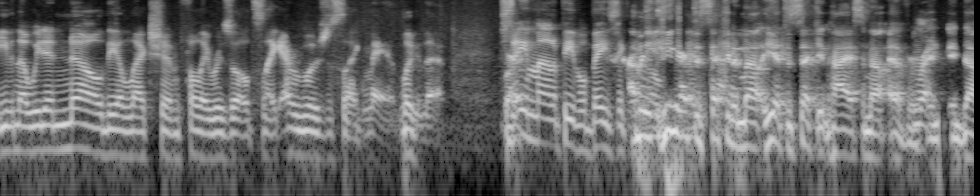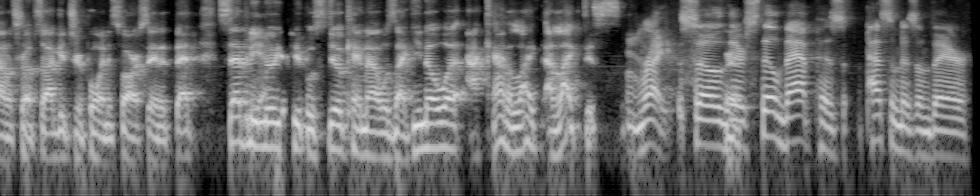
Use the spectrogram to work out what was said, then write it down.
even though we didn't know the election fully results, like everybody was just like, man, look at that. Same amount of people basically. I mean, he had the second amount. He had the second highest amount ever Right. in, in Donald Trump. So I get your point as far as saying that that seventy Yeah. million people still came out was like, you know what, I kind of like, I like this. Right. So Right. there's still that pes- pessimism there.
